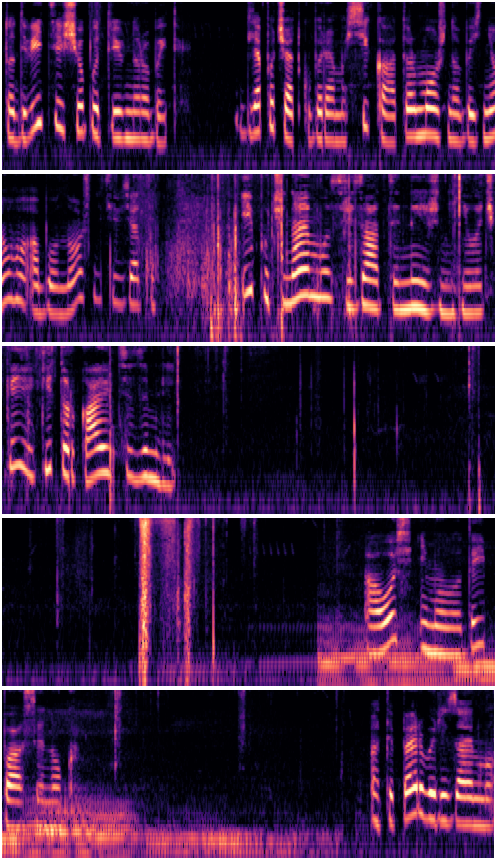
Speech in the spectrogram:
то дивіться, що потрібно робити. Для початку беремо сікатор, можна без нього або ножниці взяти. І починаємо зрізати нижні гілочки, які торкаються землі. А ось і молодий пасинок. А тепер вирізаємо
